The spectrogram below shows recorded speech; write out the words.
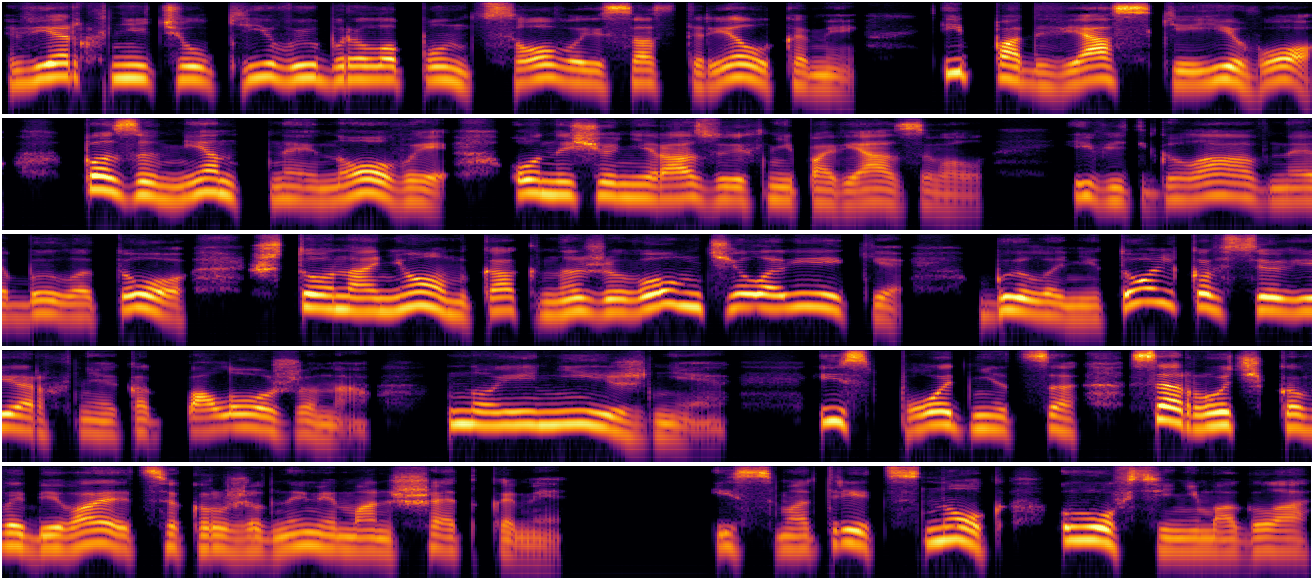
верхние чулки выбрала пунцовые со стрелками, и подвязки его, позументные новые, он еще ни разу их не повязывал. И ведь главное было то, что на нем, как на живом человеке, было не только все верхнее, как положено, но и нижнее. Исподница, сорочка выбивается кружевными маншетками. И смотреть с ног вовсе не могла,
